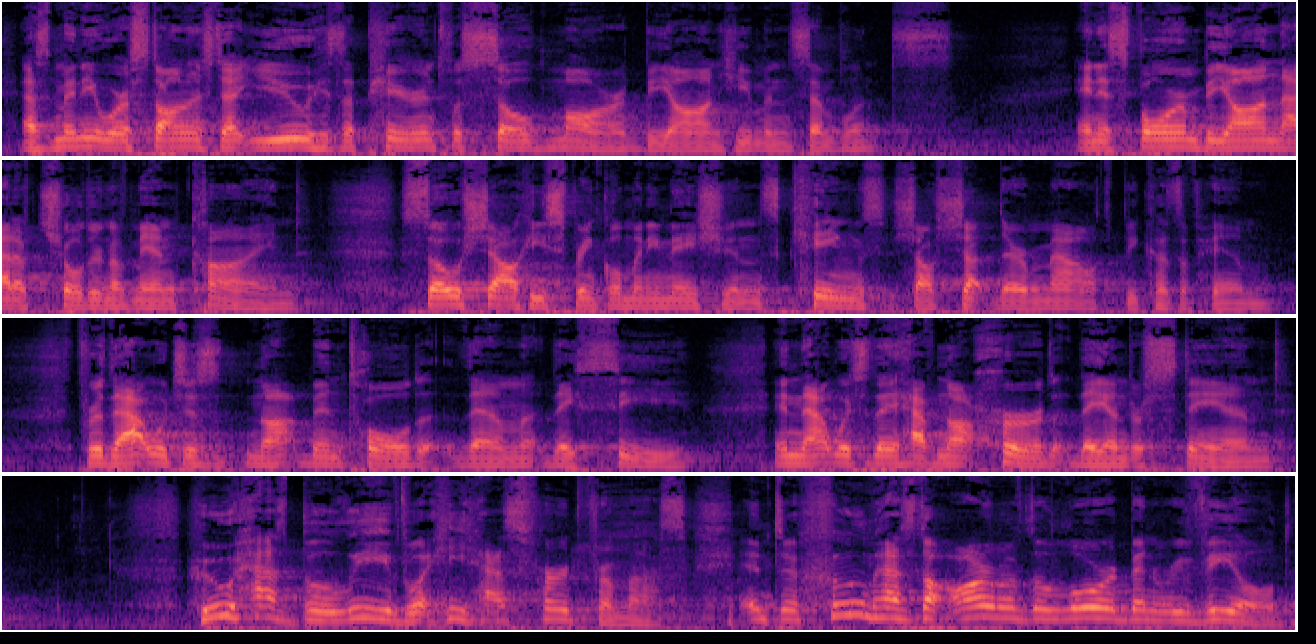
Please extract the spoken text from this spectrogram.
As many were astonished at you, his appearance was so marred beyond human semblance, and his form beyond that of children of mankind. So shall he sprinkle many nations. Kings shall shut their mouth because of him. For that which has not been told them they see, and that which they have not heard they understand. Who has believed what he has heard from us? And to whom has the arm of the Lord been revealed?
